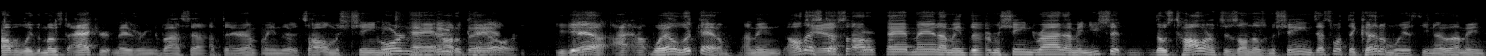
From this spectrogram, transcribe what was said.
probably the most accurate measuring device out there. I mean, it's all machine According CAD, AutoCAD. Yeah, I, I well look at them. I mean, all that Yeah. stuff's AutoCAD, man. I mean, they're machined right. I mean, you set those tolerances on those machines. That's what they cut them with. You know, I mean,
